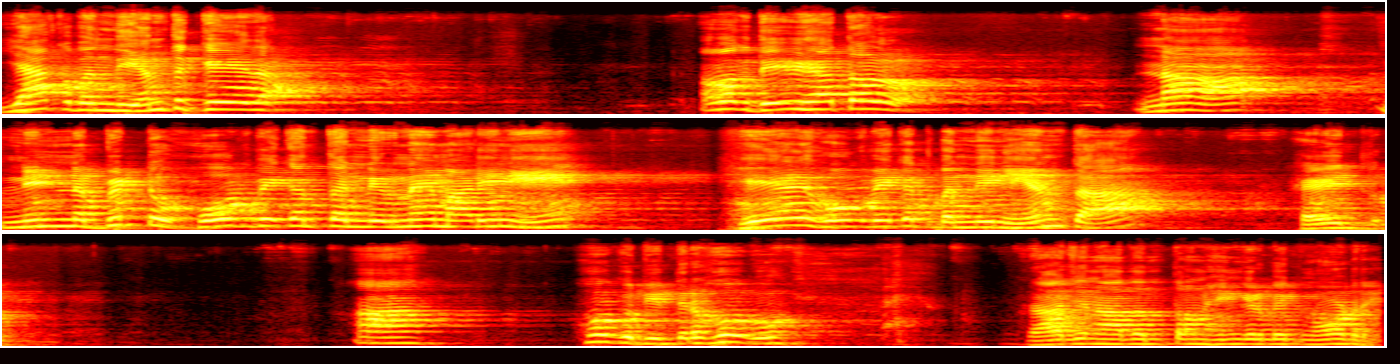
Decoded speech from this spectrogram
ಯಾಕೆ ಬಂದಿ ಅಂತ ಕೇಳಿದ. ಅವಾಗ ದೇವಿ ಹೇಳ್ತಾಳು, ನಾ ನಿನ್ನ ಬಿಟ್ಟು ಹೋಗ್ಬೇಕಂತ ನಿರ್ಣಯ ಮಾಡೀನಿ, ಹೇಳಿ ಹೋಗ್ಬೇಕಂತ ಬಂದೀನಿ ಅಂತ ಹೇಳಿದ್ಲು. ಆ ಹೋಗುದಿದ್ರೆ ಹೋಗು. ರಾಜನಾದಂಥವ್ನು ಹೆಂಗಿರ್ಬೇಕು ನೋಡ್ರಿ.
